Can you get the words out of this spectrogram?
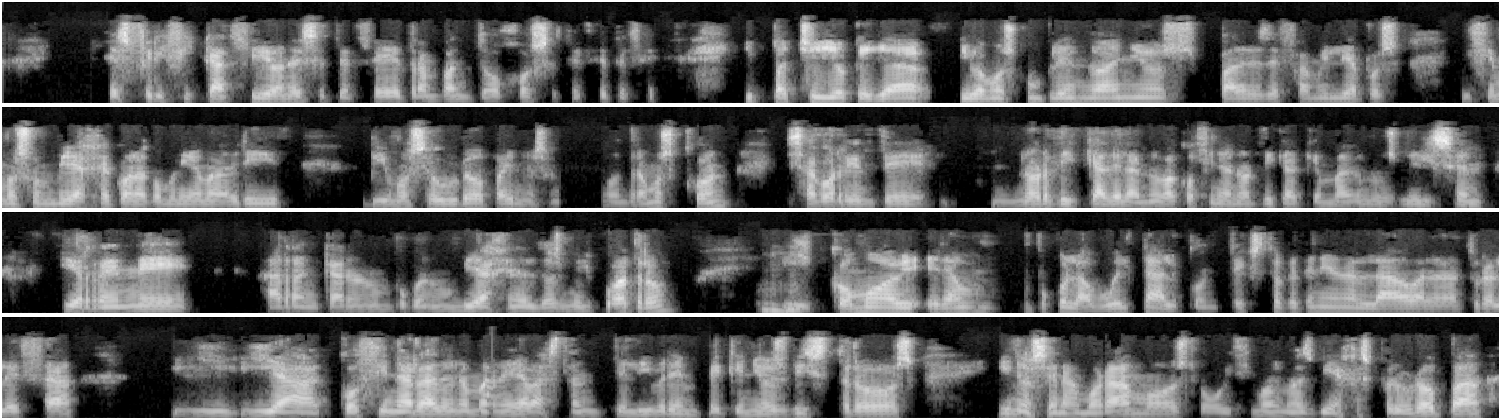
esferificaciones, etc., trampantojos, etc., etc. Y Pacho y yo, que ya íbamos cumpliendo años, padres de familia, pues hicimos un viaje con la Comunidad de Madrid, vimos Europa y nos encontramos con esa corriente nórdica de la nueva cocina nórdica que Magnus Nielsen y René arrancaron un poco en un viaje en el 2004 uh -huh. y cómo era un poco la vuelta al contexto que tenían al lado, a la naturaleza y, y, a cocinarla de una manera bastante libre en pequeños bistros y nos enamoramos, luego hicimos más viajes por Europa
